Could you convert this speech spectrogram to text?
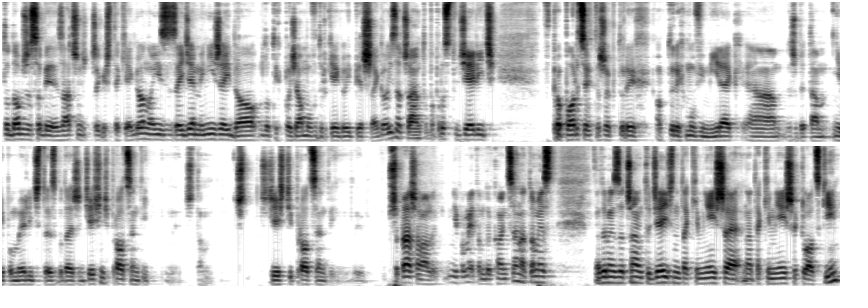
to, dobrze sobie zacząć od czegoś takiego, no i zejdziemy niżej do, do tych poziomów drugiego i pierwszego i zacząłem to po prostu dzielić w proporcjach też, o których, o których mówi Mirek, żeby tam nie pomylić, to jest bodajże 10% i, czy tam 30%. Przepraszam, ale nie pamiętam do końca. Natomiast, natomiast zacząłem to dzielić na takie mniejsze, na takie mniejsze klocki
